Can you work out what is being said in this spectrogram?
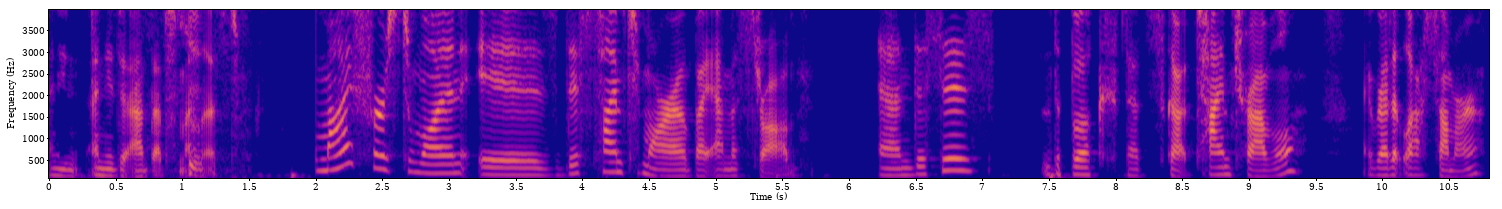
I need I need to add that to my hmm. list. My first one is This Time Tomorrow by Emma Straub. And this is the book that's got time travel. I read it last summer.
